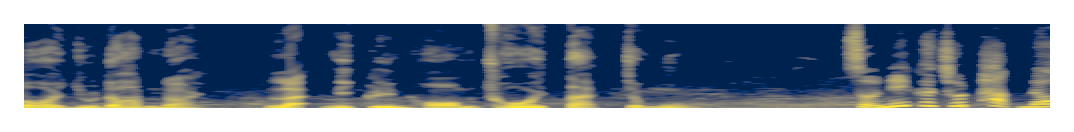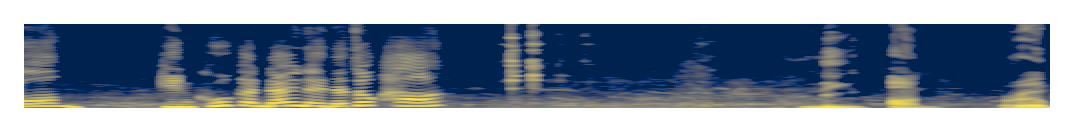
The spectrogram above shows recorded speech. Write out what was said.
ลอยอยู่ด้านใน และมีกลิ่นหอมโชยแตะจมูก ส่วนนี้คือชุดผักดอง กินคู่กันได้เลยนะเจ้าค่ะนิงอันเริ่ม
